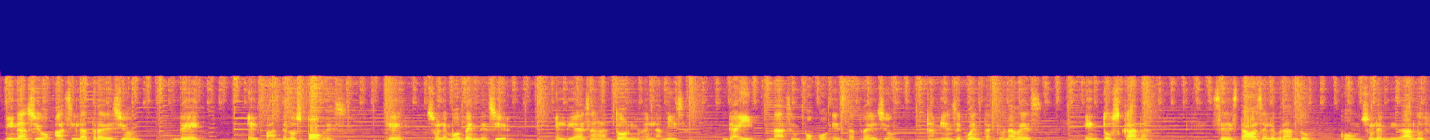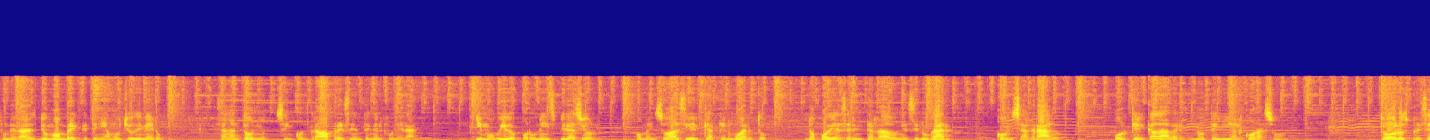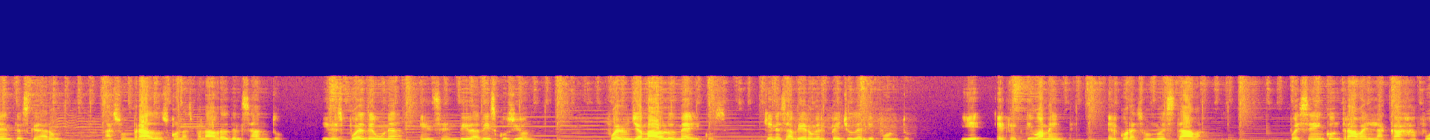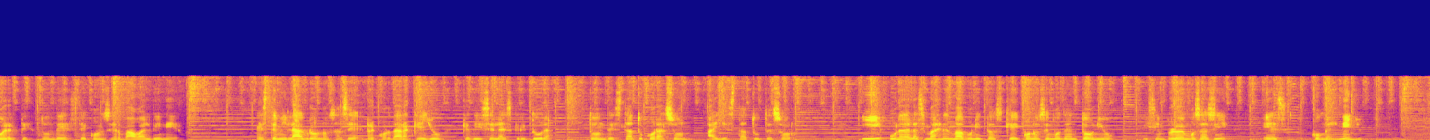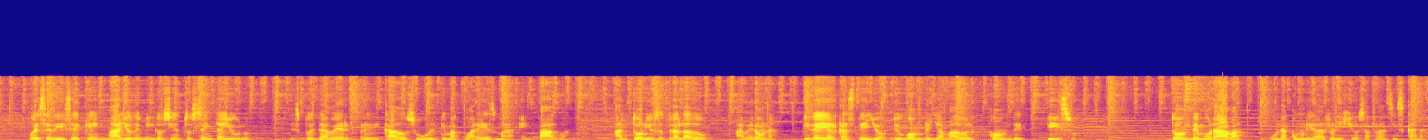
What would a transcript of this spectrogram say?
y nació así la tradición de el pan de los pobres, que solemos bendecir el día de San Antonio en la misa. De ahí nace un poco esta tradición. También se cuenta que una vez en Toscana se estaba celebrando con solemnidad los funerales de un hombre que tenía mucho dinero. San Antonio se encontraba presente en el funeral y movido por una inspiración comenzó a decir que aquel muerto no podía ser enterrado en ese lugar consagrado porque el cadáver no tenía el corazón. Todos los presentes quedaron asombrados con las palabras del santo, y después de una encendida discusión, fueron llamados los médicos, quienes abrieron el pecho del difunto, y efectivamente el corazón no estaba, pues se encontraba en la caja fuerte donde éste conservaba el dinero. Este milagro nos hace recordar aquello que dice la escritura, donde está tu corazón, ahí está tu tesoro. Y una de las imágenes más bonitas que conocemos de Antonio, y siempre lo vemos así, es con el niño. Pues se dice que en mayo de 1231, después de haber predicado su última cuaresma en Padua, Antonio se trasladó a Verona y de ahí al castillo de un hombre llamado el conde Tiso, donde moraba una comunidad religiosa franciscana.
